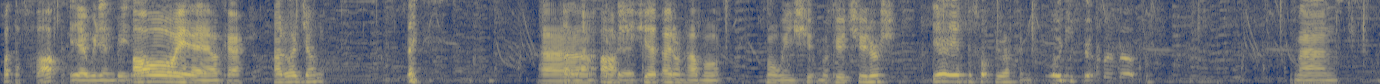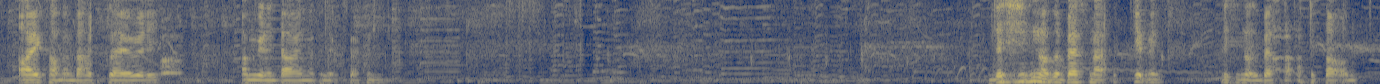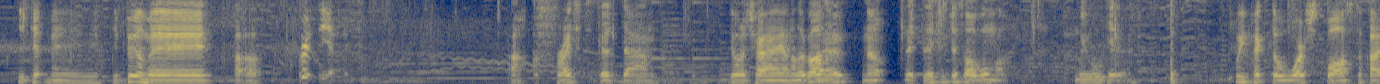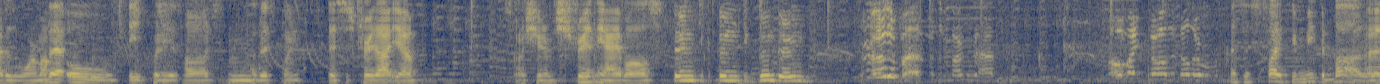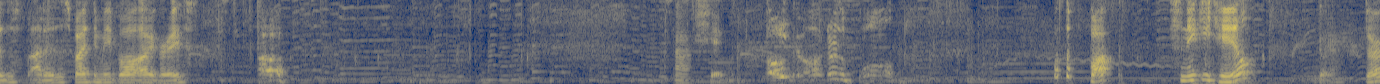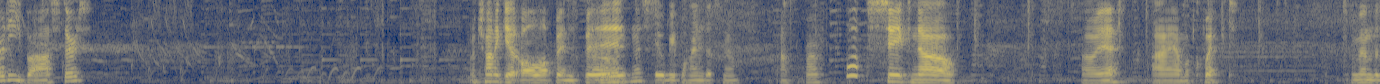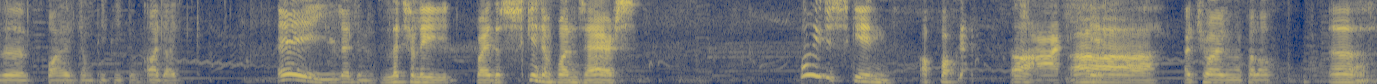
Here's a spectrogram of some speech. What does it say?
What the fuck? Yeah, we didn't beat them. Oh yeah, okay. How do I jump? Uh, Oh, oh okay. shit, I don't have more, more wee shoot, more good shooters. Yeah, you have to swap your weapons. I keep forgetting about that. Man, I can't remember how to play already. I'm gonna die in the next second. This is not the best map. Get me. This is not the best map to start on. You get me, you feel me. Uh oh. Grit the eyes. Oh Christ. God damn. Do you want to try another boss? No. No. This is just our warm up. We will get it. We picked the worst boss to fight as a warm up. They're all equally as hard Mm. at this point. This is true, that yo. Just gonna shoot him straight in the eyeballs. Boom, tick, boom, tick, boom, boom. Oh my god, another one. That's a spicy meatball. That is a, that is a spicy meatball, I agree. Oh, Ah, shit. oh god, there's a ball. What the fuck? Sneaky tail? Got ya. Dirty bastard. I'm trying to get all up in his business. It'll be behind us now. Oh, for fuck's sake, no. Oh yeah? I am equipped. Remember the fire jumpy people? I died. Hey, you legend. Literally by the skin of one's arse. Why the skin? Oh fuck. that. Ah, shit. Ah. I tried and I fell off. Ugh.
